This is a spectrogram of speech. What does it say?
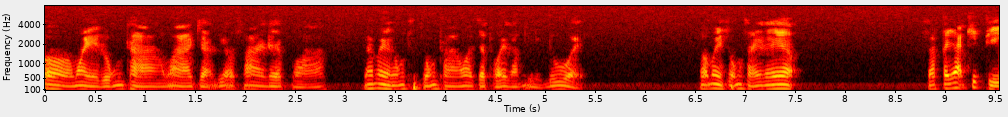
ก็ไม่หลงทางว่าจะเลี้ยวซ้ายเลี้ยวขวา และไม่หลงสงทางว่าจะถอยหลังอีกด้วย เพราะไม่สงสัยแล้ว สักยะคิดถิ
